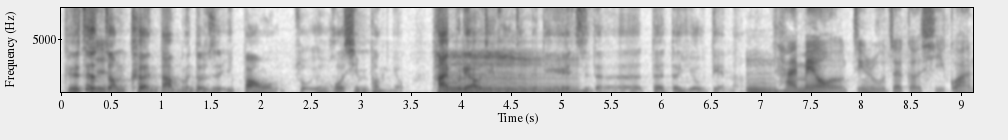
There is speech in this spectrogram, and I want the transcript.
可是这这种客人大部分都是一包左右或新朋友，他还不了解说整个订阅制的、嗯、的的优点呢、啊。嗯，还没有进入这个习惯。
